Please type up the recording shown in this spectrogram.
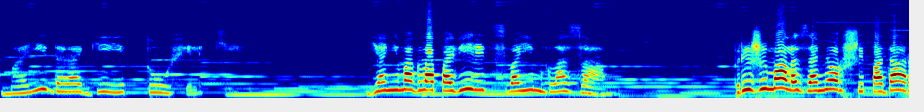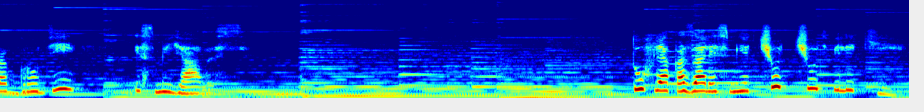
мои дорогие туфельки. Я не могла поверить своим глазам. Прижимала замерзший подарок к груди и смеялась. Туфли оказались мне чуть-чуть велики.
